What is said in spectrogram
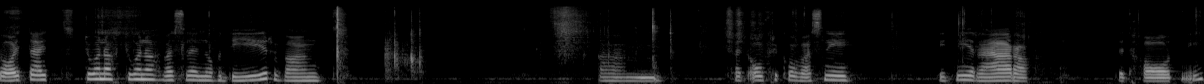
Daai tyd 2020 was hulle nog duur want ehm um, Suid-Afrika was nie het nie regtig dit gehad nie.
